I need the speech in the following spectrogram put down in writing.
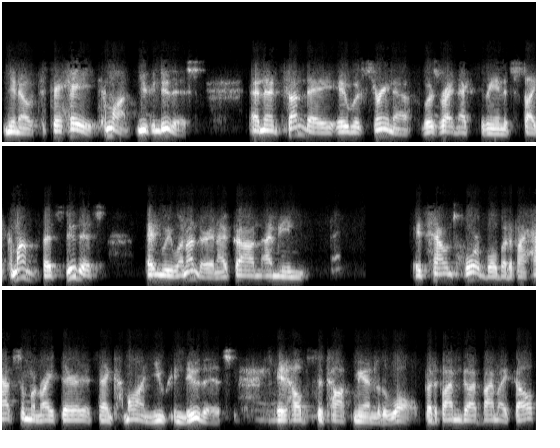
you know, to say, Hey, come on, you can do this. And then Sunday it was Serena was right next to me and it's just like, Come on, let's do this. And we went under and I found I mean, it sounds horrible, but if I have someone right there that's saying, "Come on, you can do this," it helps to talk me under the wall. But if I'm by myself,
